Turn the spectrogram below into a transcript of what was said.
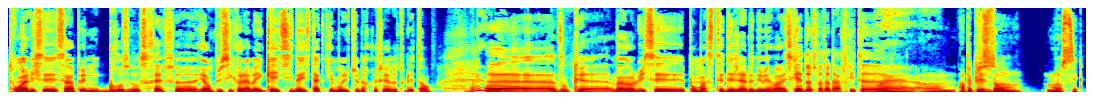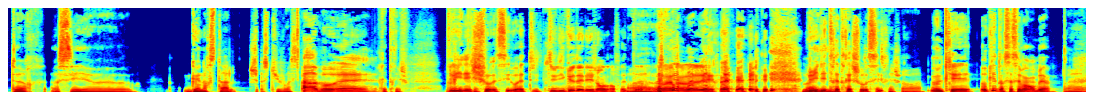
Pour moi, lui, c'est, un peu une grosse, grosse ref. euh, et en plus, il collab avec Casey Neistat, qui est mon youtubeur préféré de tous les temps. Euh, donc, euh, non, non, lui, c'est, pour moi, c'était déjà le numéro. Est-ce qu'il y a d'autres photographes qui te... Ouais, euh, un peu plus dans mon secteur, c'est euh, Gunnar Stahl. Je sais pas si tu vois. Ah, bon, ouais. Très, très chaud. Lui, Très, il est très chaud aussi. Ouais, tu, tu dis que des légendes, en fait. Ouais. Euh, ouais, non, lui, Ouais, lui, il est très, très chaud Très, aussi. très chaud, ouais. Ok. Ok, donc ça, c'est vraiment bien. Ouais.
